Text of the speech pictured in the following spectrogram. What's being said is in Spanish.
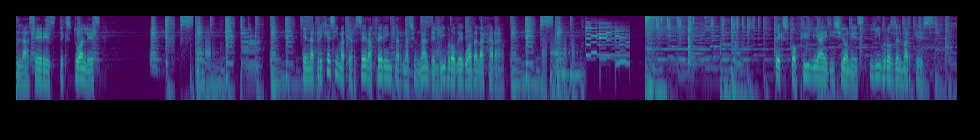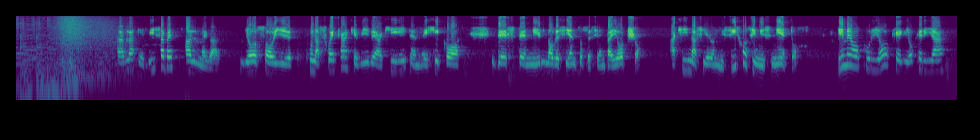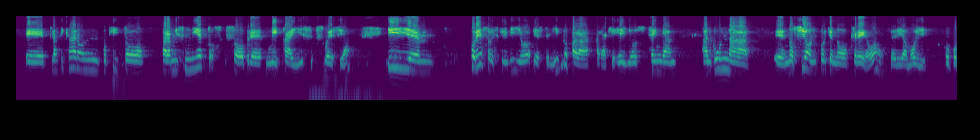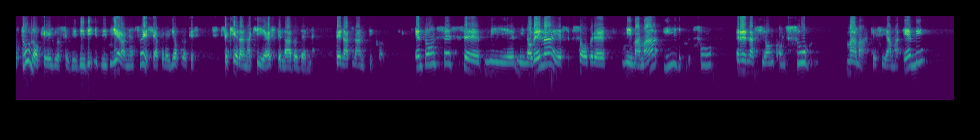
placeres textuales en la 33 Feria Internacional del Libro de Guadalajara. Textofilia Ediciones, Libros del Marqués. Habla Elizabeth Almegar. Yo soy una sueca que vive aquí en México desde 1968. Aquí nacieron mis hijos y mis nietos. Y me ocurrió que yo quería eh, platicar un poquito para mis nietos sobre mi país, Suecia. Y em, por eso escribí yo este libro, para, para que ellos tengan alguna eh, noción, porque no creo, sería muy oportuno que ellos se vivieran en Suecia, pero yo creo que se quedan aquí a este lado del, Atlántico. Entonces, eh, mi, mi, novela es sobre mi mamá y su relación con su mamá, que se llama Emmy.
